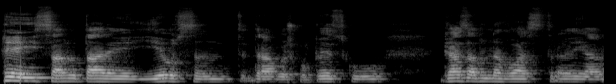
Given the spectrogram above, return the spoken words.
Hei, salutare! Eu sunt Dragoș Popescu, gazda dumneavoastră, iar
